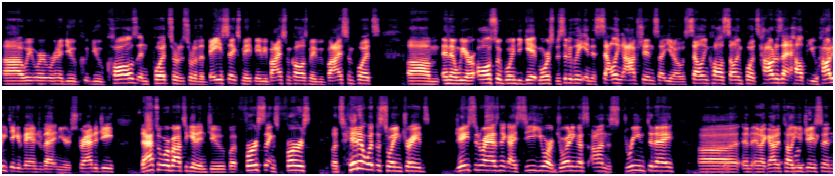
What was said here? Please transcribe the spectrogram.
Uh, we, are we're going to do do calls and puts, sort of sort of the basics. Maybe, maybe buy some calls, maybe buy some puts, um, and then we are also going to get more specifically into selling options. You know, selling calls, selling puts. How does that help you? How do you take advantage of that in your strategy? That's what we're about to get into. But first things first, Let's hit it with the swing trades. Jason Raznick, I see you are joining us on the stream today. Uh, and, and I got to tell you, Jason,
